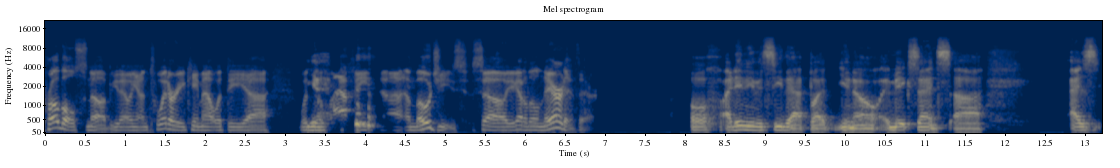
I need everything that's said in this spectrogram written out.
Pro Bowl snub. You know, on Twitter he came out with the uh, with the laughing uh, emojis. So you got a little narrative there. Oh, I didn't even see that, but you know, it makes sense. Uh, as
